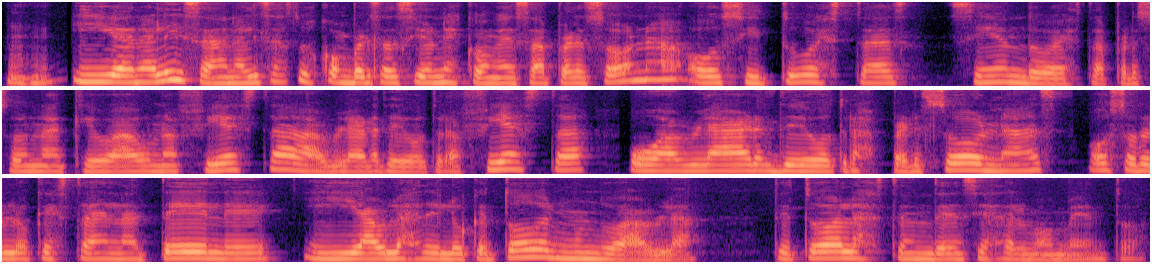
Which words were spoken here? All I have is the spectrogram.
Y analiza, analiza tus conversaciones con esa persona o si tú estás siendo esta persona que va a una fiesta a hablar de otra fiesta o hablar de otras personas o sobre lo que está en la tele y hablas de lo que todo el mundo habla, de todas las tendencias del momento.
